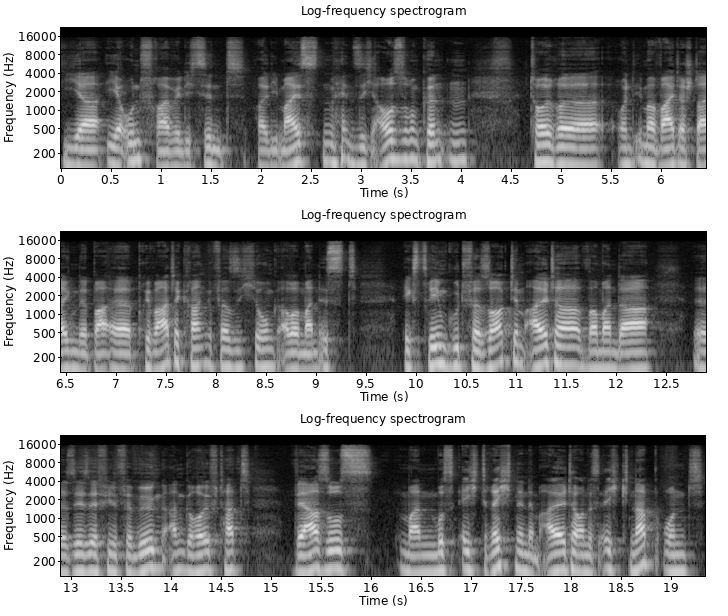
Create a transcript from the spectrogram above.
die ja eher unfreiwillig sind, weil die meisten, wenn sie sich aussuchen könnten, teure und immer weiter steigende äh, private Krankenversicherung, aber man ist extrem gut versorgt im Alter, weil man da äh, sehr, sehr viel Vermögen angehäuft hat, versus man muss echt rechnen im Alter und ist echt knapp und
